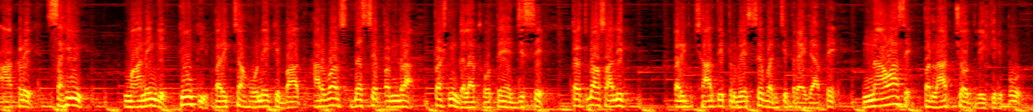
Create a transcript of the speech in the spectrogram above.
आंकड़े सही मानेंगे, क्योंकि परीक्षा होने के बाद हर वर्ष 10 से 15 प्रश्न गलत होते हैं, जिससे प्रतिभाशाली परीक्षार्थी प्रवेश से वंचित रह जाते नावा से प्रहलाद चौधरी की रिपोर्ट।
